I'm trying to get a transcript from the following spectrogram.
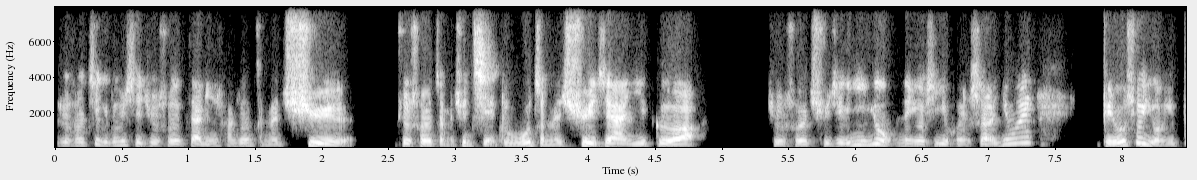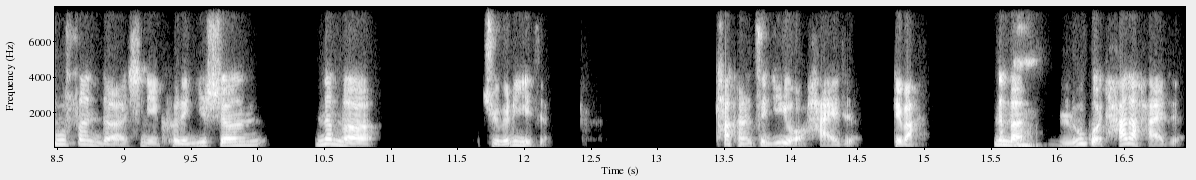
就说这个东西，就是说在临床中怎么去，就是说怎么去解读，怎么去这样一个，就是说去这个应用，那又是一回事儿。因为比如说有一部分的心理科的医生，那么举个例子，他可能自己有孩子，对吧？那么如果他的孩子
